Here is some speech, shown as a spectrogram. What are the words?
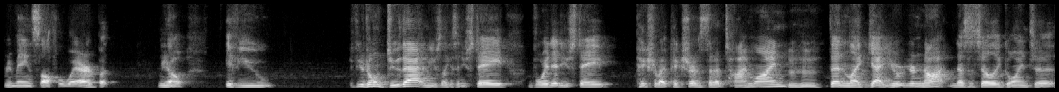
remain self-aware, but you know, if you if you don't do that and you like I said, you stay voided, you stay picture by picture instead of timeline, hmm then like yeah, you're you're not necessarily going to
